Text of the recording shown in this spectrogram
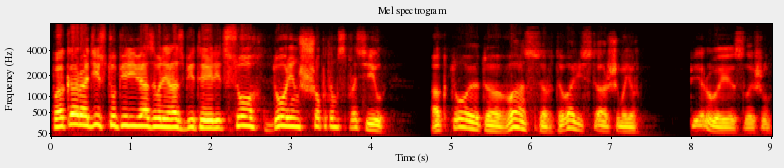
Пока радисту перевязывали разбитое лицо, Дорин шепотом спросил. — А кто это Вассер, товарищ старший майор? — Впервые слышу.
